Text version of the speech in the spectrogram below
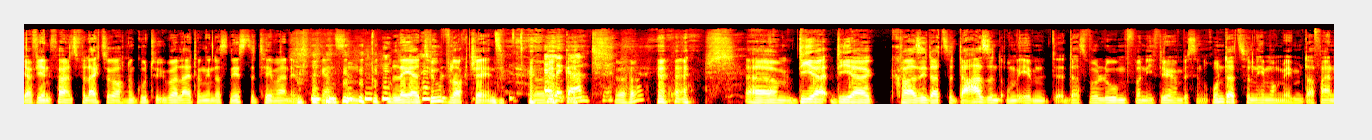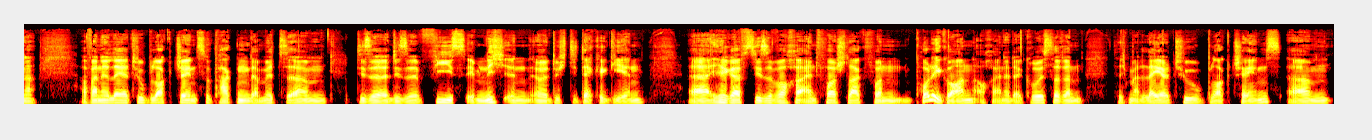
Ja, auf jeden Fall. ist vielleicht sogar auch eine gute Überleitung in das nächste Thema, nämlich die ganzen Layer 2 Blockchains. Elegant. ähm, die, ja, die ja quasi dazu da sind, um eben das Volumen von Ethereum ein bisschen runterzunehmen, um eben auf eine, auf eine Layer 2 Blockchain zu packen, damit ähm, diese, diese Fees eben nicht in, äh, durch die Decke gehen. Äh, hier gab es diese Woche einen Vorschlag von Polygon, auch einer der größeren, sag ich mal, Layer 2 Blockchains. Ähm,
